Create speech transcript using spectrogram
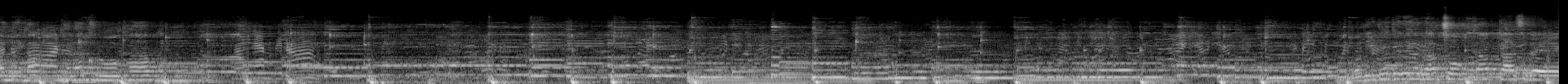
วนทุนะกคครับนคณะครูครับน้องแอมพี่น้องวันนี้ท่านจะได้รับชมครับการแสดง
